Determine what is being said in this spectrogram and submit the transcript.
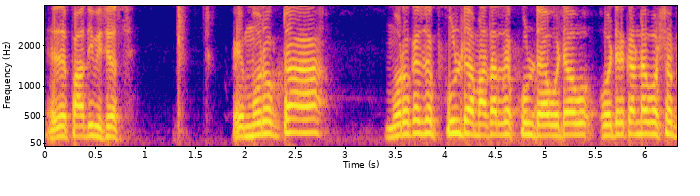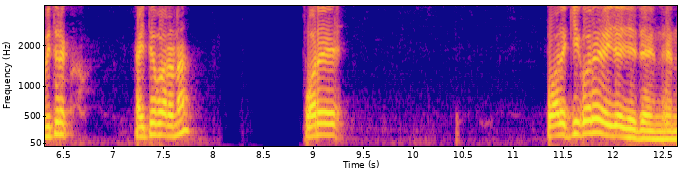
এই যে পাদি বিছড়ে আছে এই মোরগটা মোরগের যে ফুলটা মাথার যে ফুলটা ওইটা ওইটার কারণে অবশ্য ভিতরে খাইতে পারে না। পরে পরে কি করে? এই যে দেখেন,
